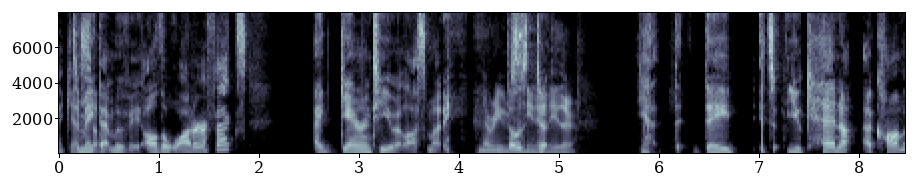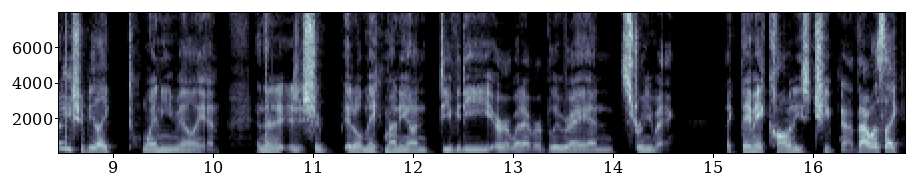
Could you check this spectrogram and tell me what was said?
i guess to make so. that movie. All the water effects, I guarantee you, it lost money. Never even those seen d- it either Yeah, th- they. It's you can A comedy should be like twenty million, and then it, it should it'll make money on DVD or whatever, Blu-ray and streaming. Like they make comedies cheap now. That was like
